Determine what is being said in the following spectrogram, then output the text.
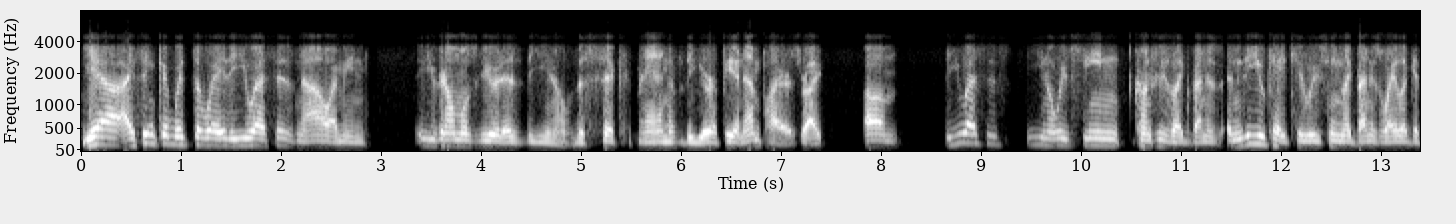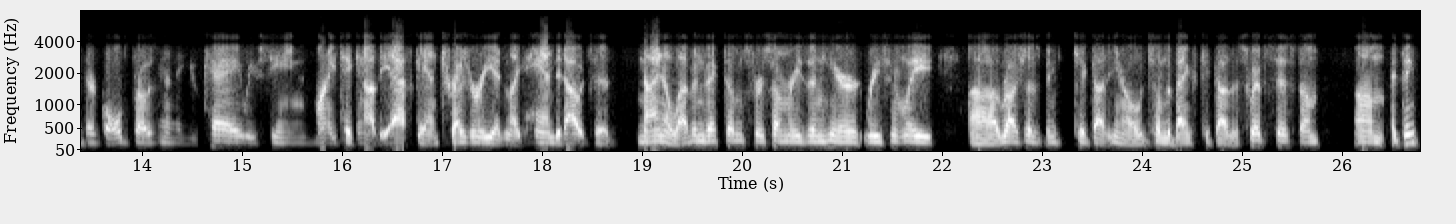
Yeah, I think with the way the U.S. is now, I mean, you can almost view it as the you know the sick man of the European empires, right? Um, the U.S. is you know we've seen countries like Venezuela and the UK too. We've seen like Venezuela get their gold frozen in the UK. We've seen money taken out of the Afghan treasury and like handed out to 9/11 victims for some reason here recently. Uh, Russia's been kicked out. You know, some of the banks kicked out of the SWIFT system. Um, I think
